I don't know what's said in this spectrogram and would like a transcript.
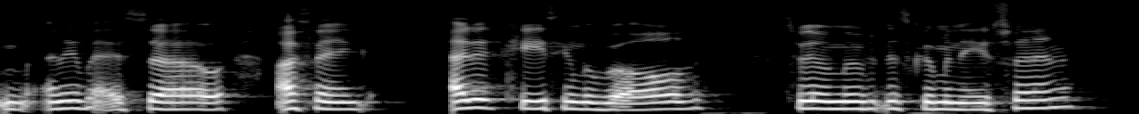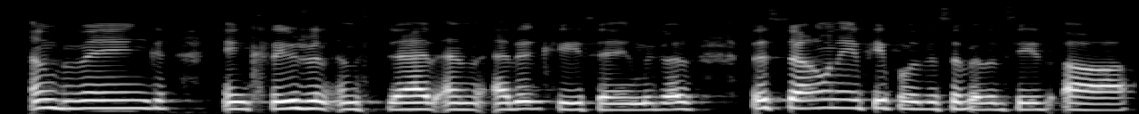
Um, anyway, so I think educating the world to remove discrimination and bring inclusion instead and educating because there's so many people with disabilities are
